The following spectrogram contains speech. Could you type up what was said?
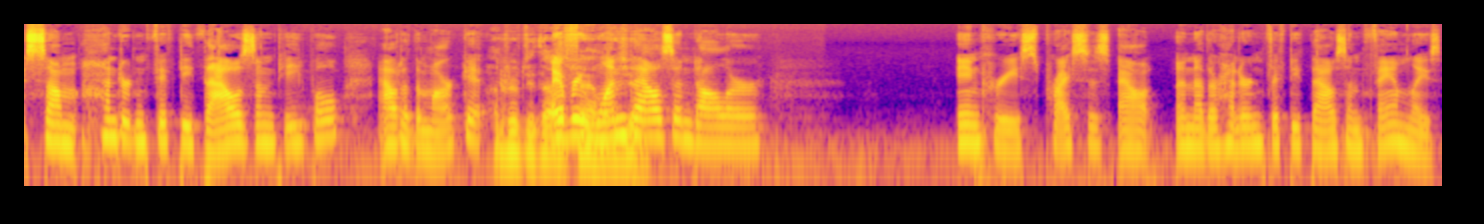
some 150,000 people out of the market. 150,000 Every families, $1,000 yeah. increase prices out another 150,000 families.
